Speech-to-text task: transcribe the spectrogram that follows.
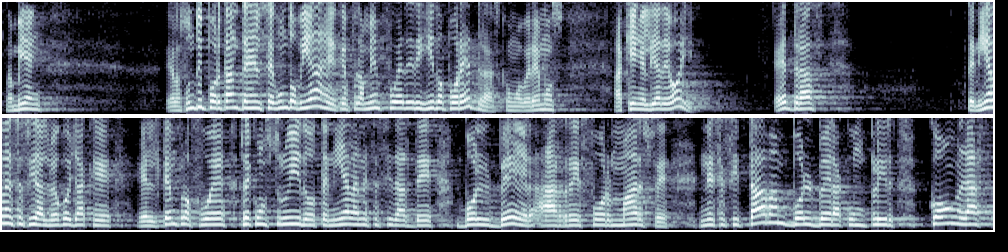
También el asunto importante es el segundo viaje, que también fue dirigido por Edras, como veremos aquí en el día de hoy. Esdras tenía la necesidad, luego ya que el templo fue reconstruido, tenía la necesidad de volver a reformarse. Necesitaban volver a cumplir con las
